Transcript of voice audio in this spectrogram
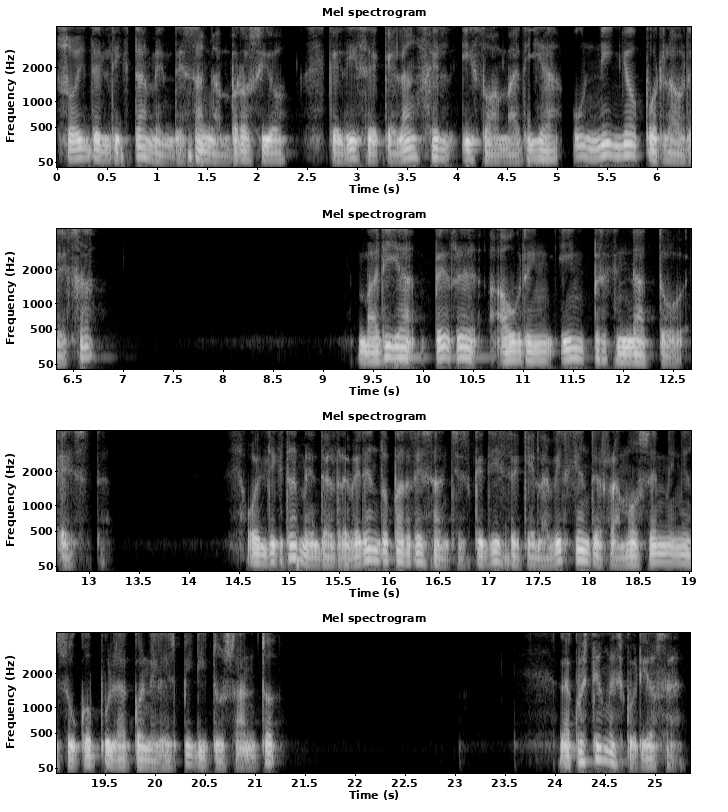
Soy del dictamen de San Ambrosio, que dice que el ángel hizo a María un niño por la oreja. María per auren impregnato est. O el dictamen del reverendo Padre Sánchez que dice que la Virgen derramó semen en su cópula con el Espíritu Santo. La cuestión es curiosa.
